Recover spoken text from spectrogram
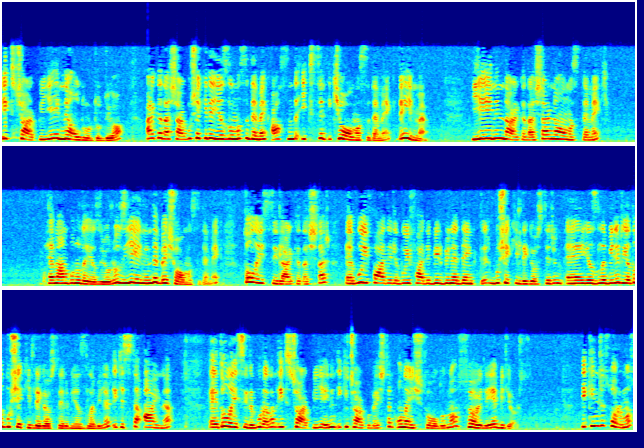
x çarpı y ne olurdu diyor. Arkadaşlar bu şekilde yazılması demek aslında x'in 2 olması demek değil mi? y'nin de arkadaşlar ne olması demek? Hemen bunu da yazıyoruz. y'nin de 5 olması demek. Dolayısıyla arkadaşlar e, bu ifadeyle bu ifade birbirine denktir. Bu şekilde gösterim e, yazılabilir ya da bu şekilde gösterim yazılabilir. İkisi de aynı. E, dolayısıyla buradan x çarpı y'nin 2 çarpı 5'ten 10'a eşit olduğunu söyleyebiliyoruz. İkinci sorumuz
